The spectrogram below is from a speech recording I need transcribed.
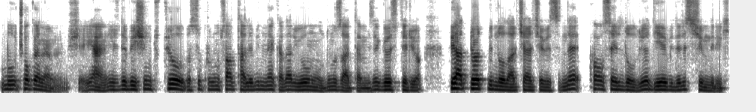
Bu çok önemli bir şey. Yani %5'in tutuyor olması kurumsal talebin ne kadar yoğun olduğunu zaten bize gösteriyor. Fiyat 4000 dolar çerçevesinde konsolide oluyor diyebiliriz şimdilik.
